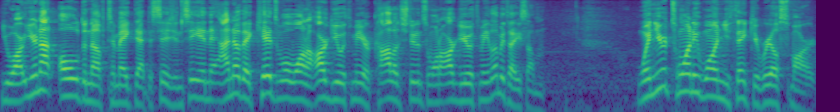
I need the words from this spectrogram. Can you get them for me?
you are. You're not old enough to make that decision. See, and I know that kids will want to argue with me or college students will want to argue with me. Let me tell you something. When you're 21, you think you're real smart.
